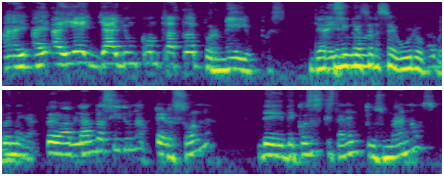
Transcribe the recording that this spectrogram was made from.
ahí, ahí ya hay un contrato de por medio, pues. Ya ahí tiene sí que no, ser seguro. No pues. negar. Pero hablando así de una persona, de, de cosas que están en tus manos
